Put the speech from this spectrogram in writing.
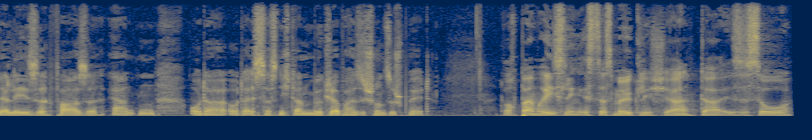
der Lesephase ernten oder, oder ist das nicht dann möglicherweise schon zu spät? Doch beim Riesling ist das möglich, ja. Da ist es so,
